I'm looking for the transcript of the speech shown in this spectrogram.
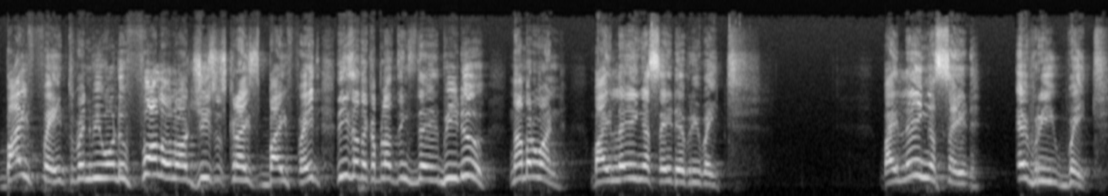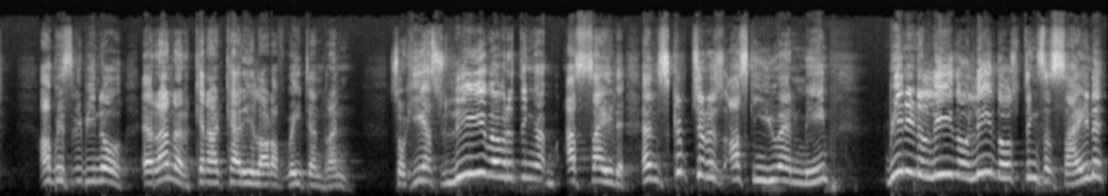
by faith, when we want to follow Lord Jesus Christ by faith, these are the couple of things that we do. Number one, by laying aside every weight. By laying aside every weight. Obviously, we know a runner cannot carry a lot of weight and run. So he has to leave everything aside. And scripture is asking you and me, we need to leave, leave those things aside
